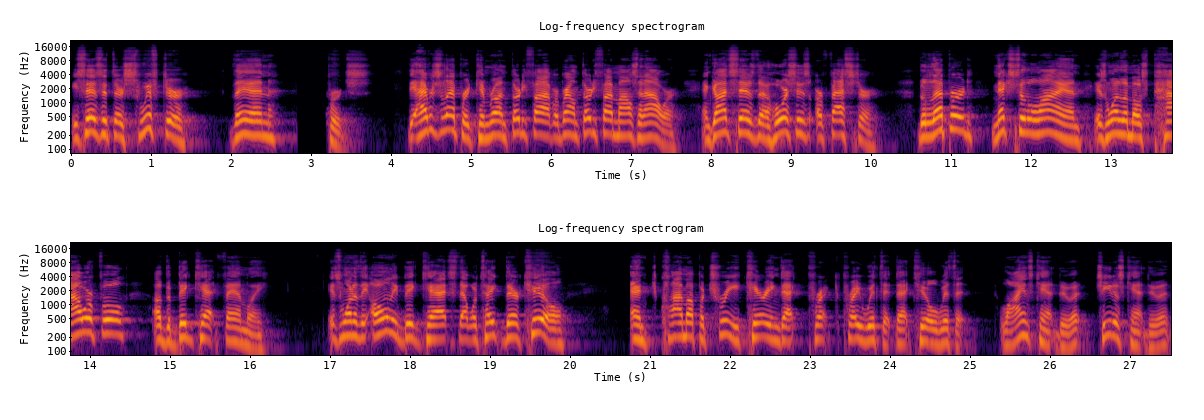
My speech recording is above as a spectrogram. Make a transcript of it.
He says that they're swifter than leopards. The average leopard can run 35 or around 35 miles an hour, and God says the horses are faster. The leopard next to the lion is one of the most powerful of the big cat family. It's one of the only big cats that will take their kill and climb up a tree carrying that prey with it, that kill with it. Lions can't do it, cheetahs can't do it,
